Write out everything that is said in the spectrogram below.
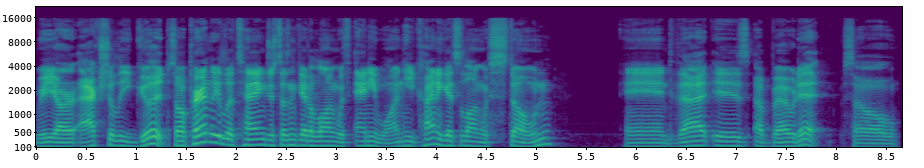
we are actually good. So apparently Letang just doesn't get along with anyone. He kind of gets along with Stone. And that is about it. So,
